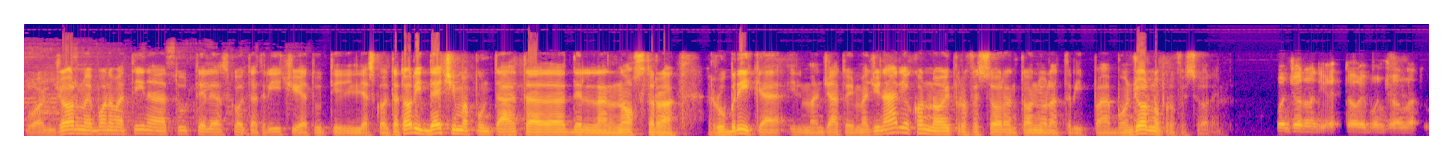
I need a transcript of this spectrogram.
Buongiorno e buona mattina a tutte le ascoltatrici e a tutti gli ascoltatori. Decima puntata della nostra rubrica Il mangiato immaginario con noi il professor Antonio Latrippa. Buongiorno professore. Buongiorno direttore, buongiorno a tutti.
